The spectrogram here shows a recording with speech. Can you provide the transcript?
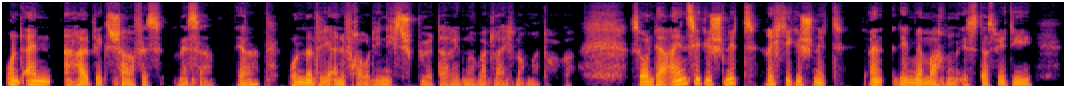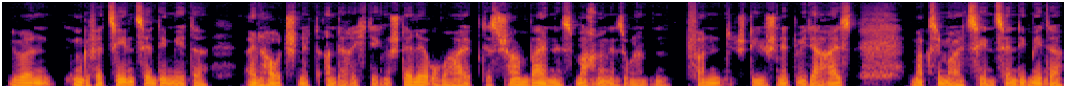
und ein halbwegs scharfes Messer, ja, und natürlich eine Frau, die nichts spürt. Da reden wir aber gleich nochmal drüber. So, und der einzige Schnitt, richtige Schnitt, den wir machen, ist, dass wir die über ungefähr zehn Zentimeter einen Hautschnitt an der richtigen Stelle oberhalb des Schambeines machen, den sogenannten Pfannenstielschnitt, wie der heißt, maximal zehn Zentimeter.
